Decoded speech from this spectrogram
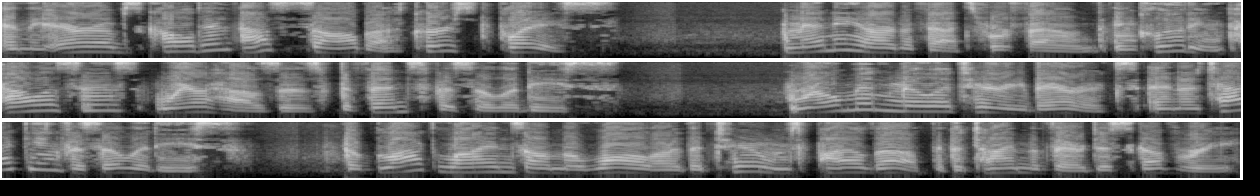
and the Arabs called it As-Saba, cursed place. Many artifacts were found, including palaces, warehouses, defense facilities, Roman military barracks, and attacking facilities. The black lines on the wall are the tombs piled up at the time of their discovery.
